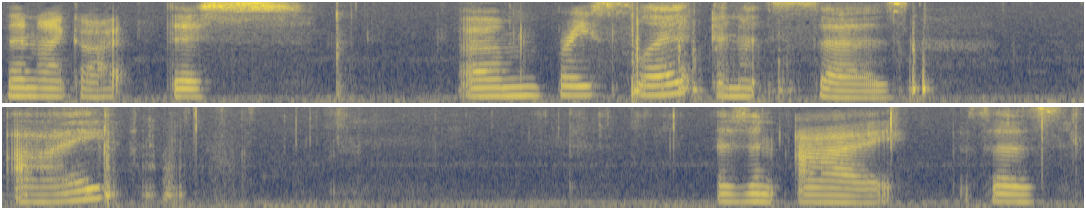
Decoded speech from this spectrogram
Then I got this um, bracelet and it says I as an I. It says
